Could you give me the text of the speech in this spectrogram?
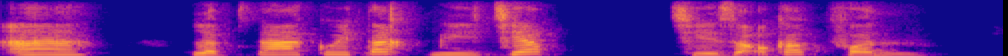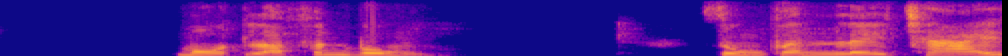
A. Lập ra quy tắc ghi chép, chia rõ các phần. Một là phân vùng. Dùng phần lề trái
